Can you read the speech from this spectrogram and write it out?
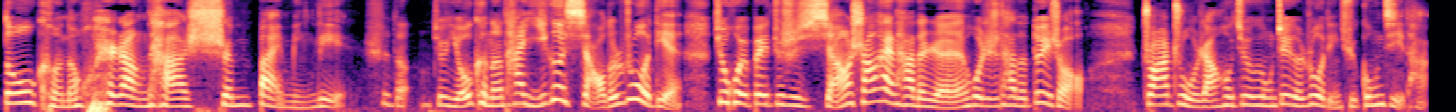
都可能会让他身败名裂。是的，就有可能他一个小的弱点就会被就是想要伤害他的人或者是他的对手抓住，然后就用这个弱点去攻击他，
